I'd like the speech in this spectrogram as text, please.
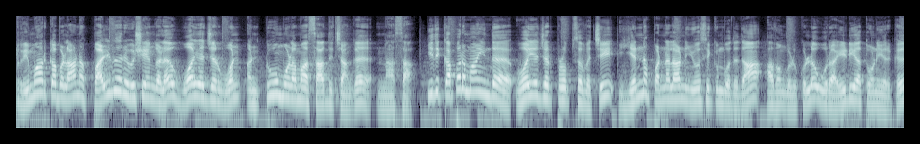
ரிமார்க்கபிளான பல்வேறு விஷயங்களை voyager ஒன் அண்ட் டூ மூலமா சாதிச்சாங்க நாசா இதுக்கப்புறமா இந்த voyager ப்ரோப்ஸை வச்சு என்ன பண்ணலாம்னு யோசிக்கும் போது தான் அவங்களுக்குள்ள ஒரு ஐடியா தோணி இருக்கு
